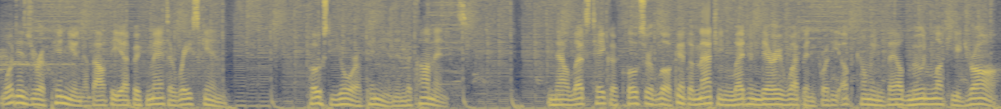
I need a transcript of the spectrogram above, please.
What is your opinion about the epic Manta Ray skin? Post your opinion in the comments. Now let's take a closer look at the matching legendary weapon for the upcoming Veiled Moon Lucky Draw.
